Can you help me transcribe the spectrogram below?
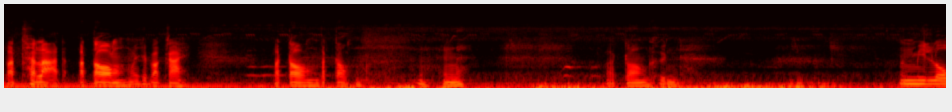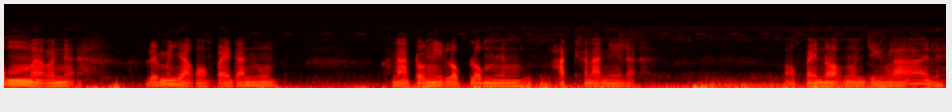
ปลาฉลาดปลาตองไม่ใช่ปลากายปลาตองปลาตองเห็นไหมปลาตองขึ้น มันมีลมอะวันเนี้ยเลยไม่อยากออกไปด้านนู้นขนาดตรงนี้หลบลมยังพัดขนาดนี้แหละออกไปนอกนู่นยิ่งร้ายเลย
